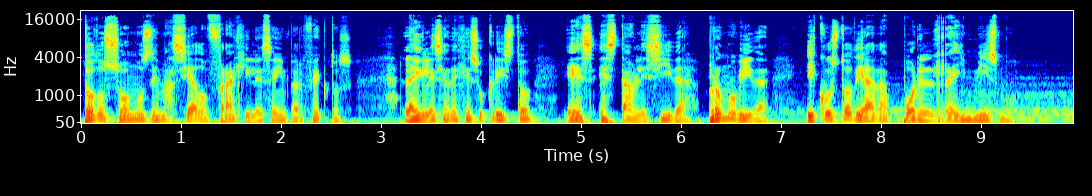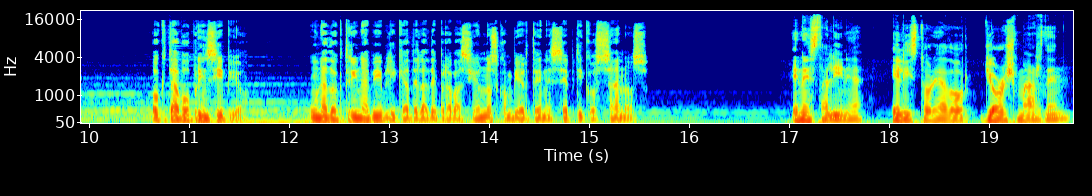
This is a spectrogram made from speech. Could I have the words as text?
Todos somos demasiado frágiles e imperfectos. La Iglesia de Jesucristo es establecida, promovida y custodiada por el Rey mismo. Octavo principio. Una doctrina bíblica de la depravación nos convierte en escépticos sanos, en esta línea, el historiador George Marsden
